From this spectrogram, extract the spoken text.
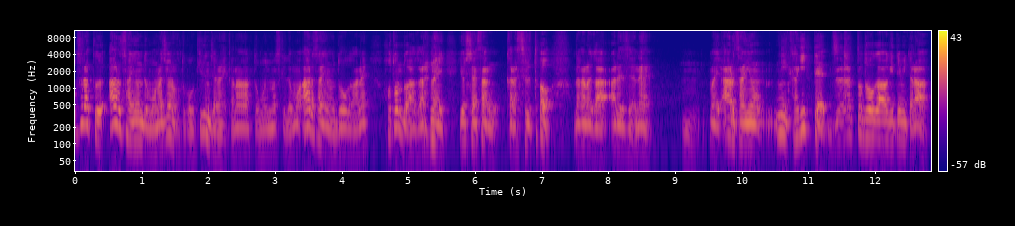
おそらく R34 でも同じようなことが起きるんじゃないかなと思いますけども、R34 の動画がね、ほとんど上がらない吉田さんからすると、なかなかあれですよね。うん。まあ、R34 に限ってずっと動画を上げてみたら、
